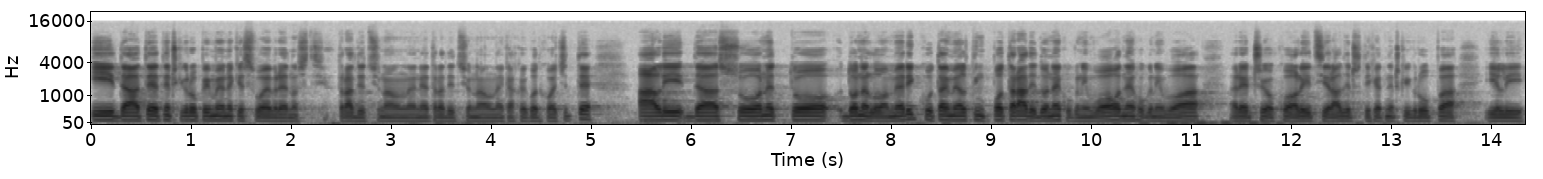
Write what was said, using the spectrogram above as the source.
i da te etničke grupe imaju neke svoje vrednosti, tradicionalne, netradicionalne, kakve god hoćete, ali da su one to donele u Ameriku, taj melting pot radi do nekog nivoa, od nekog nivoa reči o koaliciji različitih etničkih grupa ili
